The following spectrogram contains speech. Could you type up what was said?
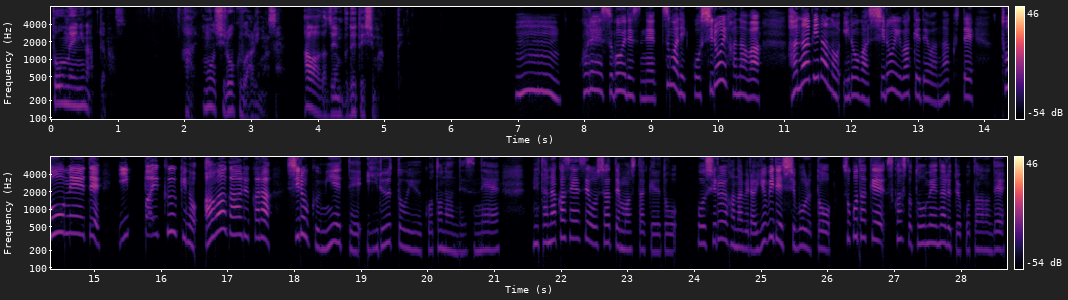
透明になってます。はい、もう白くはありません。泡が全部出てしまって。うんこれすごいですねつまりこう白い花は花びらの色が白いわけではなくて透明でいっぱい空気の泡があるから白く見えているということなんですねね、田中先生おっしゃってましたけれどこう白い花びら指で絞るとそこだけ透かすと透明になるということなので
